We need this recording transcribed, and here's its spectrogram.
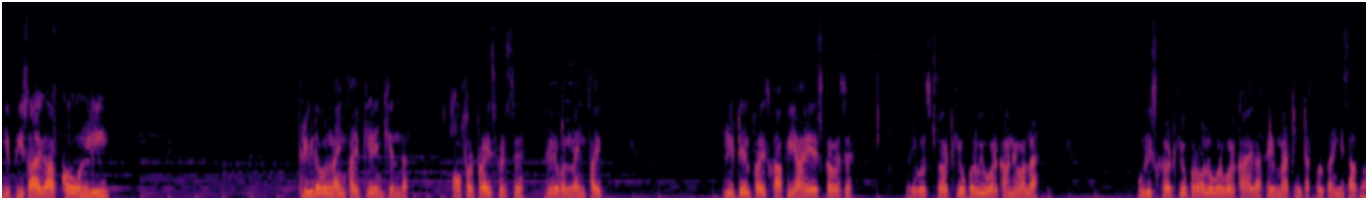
ये पीस आएगा आपका only three double nine five की रेंज के अंदर। ऑफ़र प्राइस फिर से three double nine five retail price काफ़ी हाई है इसका वैसे। देखो स्कर्ट के ऊपर भी वर्क आने वाला है। पूरी स्कर्ट के ऊपर ऑल ओवर वर्क आएगा सेम मैचिंग टसल्स आएँगे साथ में।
